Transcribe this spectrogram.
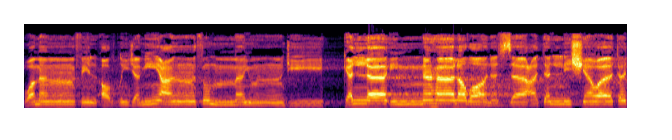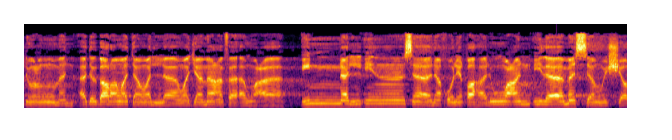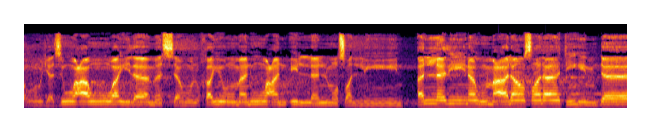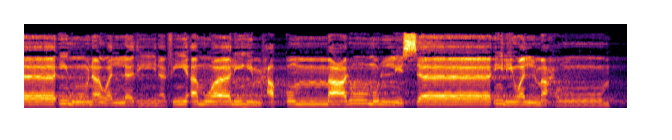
ومن في الأرض جميعا ثم ينجيه كلا إنها لضى نزاعة للشوى تدعو من أدبر وتولى وجمع فأوعى ان الانسان خلق هلوعا اذا مسه الشر جزوعا واذا مسه الخير منوعا الا المصلين الذين هم على صلاتهم دائمون والذين في اموالهم حق معلوم للسائل والمحروم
